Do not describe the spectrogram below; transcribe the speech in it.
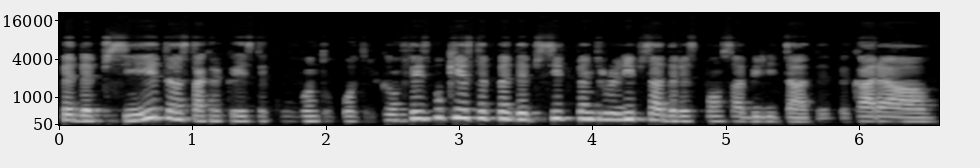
pedepsit, ăsta cred că este cuvântul potrivit, când Facebook este pedepsit pentru lipsa de responsabilitate pe care a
